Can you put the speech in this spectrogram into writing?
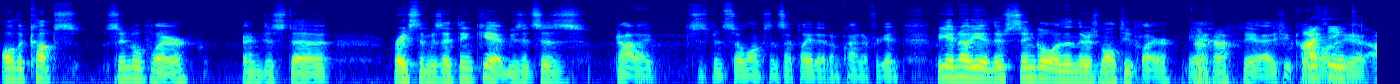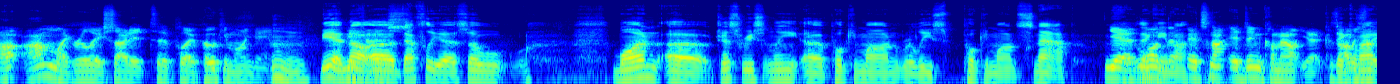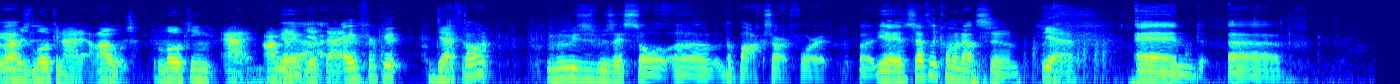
all the cups single player, and just uh, race them because I think yeah because it says God I it's just been so long since I played it I'm kind of forgetting. But yeah, no, yeah, there's single and then there's multiplayer. Yeah, Okay. yeah, as you I think it, yeah. I, I'm like really excited to play a Pokemon game. Mhm. Yeah, no, uh, definitely. Uh, so, one, uh, just recently, uh, Pokemon released Pokemon Snap. Yeah, well, th- it's not. It didn't come out yet because I was I was looking at it. I was looking at it. I'm gonna get that. I, I forget. I definitely. thought just because I saw uh, the box art for it, but yeah, it's definitely coming out soon. yeah. And uh,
